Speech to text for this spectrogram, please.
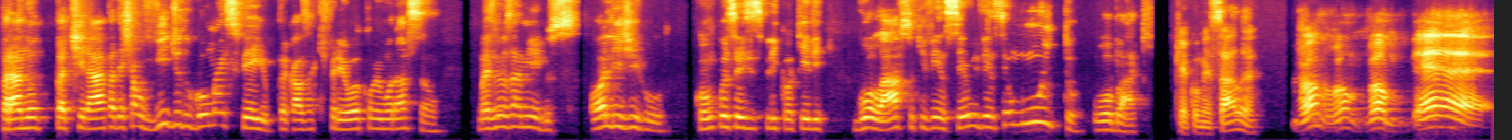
para tirar, para deixar o vídeo do gol mais feio, por causa que freou a comemoração. Mas, meus amigos, olhe Giroud. Como vocês explicam aquele golaço que venceu e venceu muito o Oblak? Quer começar, Lá? Vamos, vamos, vamos. É,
